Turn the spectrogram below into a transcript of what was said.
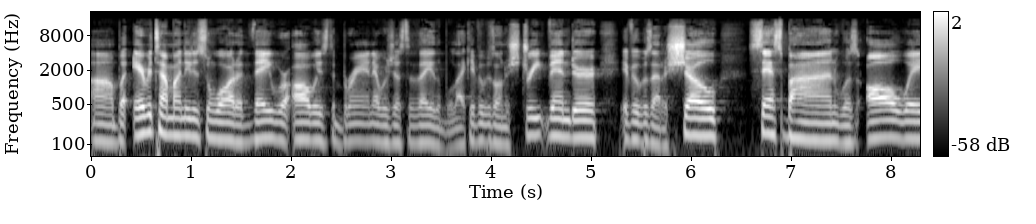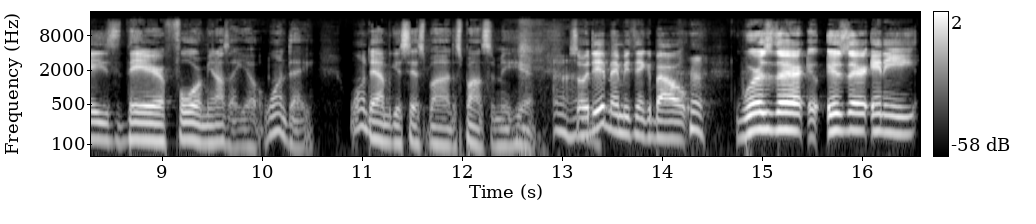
um, but every time I needed some water, they were always the brand that was just available. Like if it was on a street vendor, if it was at a show, C'estbon was always there for me. And I was like, yo, one day, one day I'm gonna get C'estbon to sponsor me here. So it did make me think about was there is there any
